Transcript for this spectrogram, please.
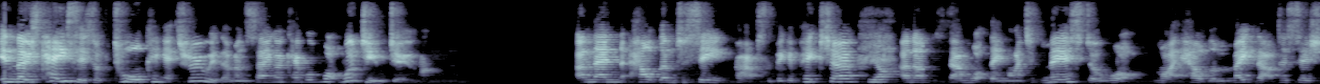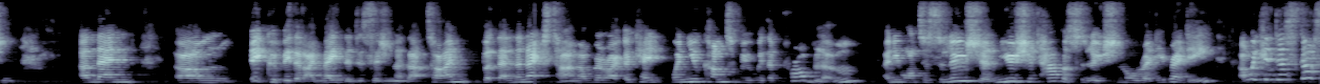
in those cases of talking it through with them and saying, "Okay, well, what would you do?" and then help them to see perhaps the bigger picture yep. and understand what they might have missed or what might help them make that decision. And then um, it could be that I made the decision at that time, but then the next time I'll be like, okay, when you come to me with a problem and you want a solution, you should have a solution already ready, and we can discuss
